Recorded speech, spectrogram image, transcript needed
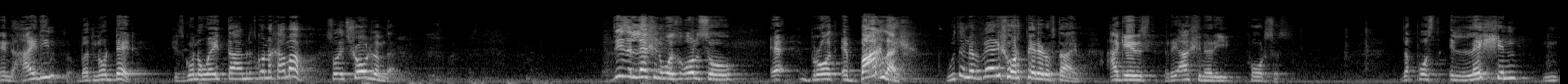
and hiding, but not dead. It's going to wait time, it's going to come up. So it showed them that. This election was also uh, brought a backlash within a very short period of time against reactionary forces. The post-election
